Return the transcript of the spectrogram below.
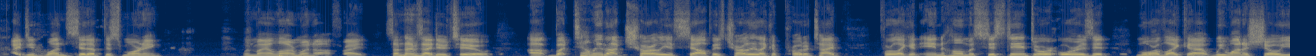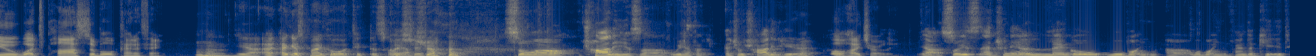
I did one sit-up this morning when my alarm went off, right? Sometimes I do too. Uh, but tell me about Charlie itself. Is Charlie like a prototype for like an in-home assistant, or or is it more of like a, we want to show you what's possible kind of thing? Mm-hmm. mm-hmm. Yeah, I, I, guess Michael will take this question. Oh, yeah, sure. so uh, Charlie is uh, we have an actual Charlie here. Oh, hi, Charlie. Yeah, so it's actually a Lego robot uh, robot inventor kit.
